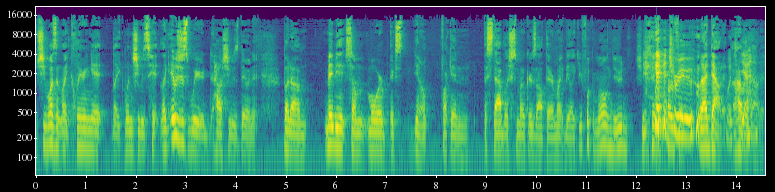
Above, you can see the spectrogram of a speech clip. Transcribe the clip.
she wasn't like clearing it like when she was hit. Like it was just weird how she was doing it. But um maybe some more ex, you know fucking established smokers out there might be like you're fucking wrong, dude. She's perfect. True. but I doubt it. Which- I highly yeah. doubt it.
